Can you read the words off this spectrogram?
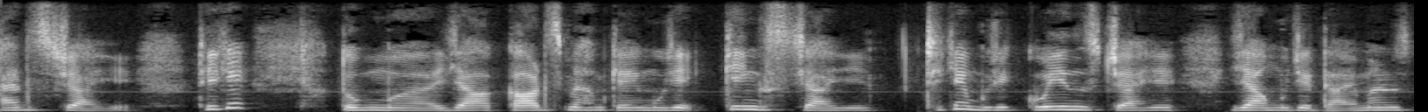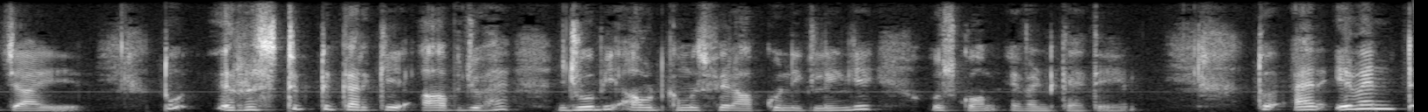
हेड्स चाहिए, ठीक है? तो या कार्ड्स में हम कहें, मुझे किंग्स चाहिए ठीक है, मुझे क्वींस चाहिए या मुझे डायमंड्स चाहिए। तो रिस्ट्रिक्ट करके आप जो है, जो भी आउटकम्स फिर आपको निकलेंगे, उसको हम इवेंट कहते हैं। तो an event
